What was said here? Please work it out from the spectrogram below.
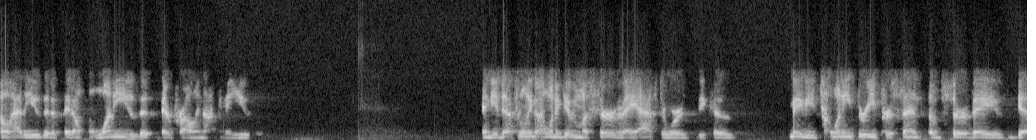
how to use it if they don't want to use it they're probably not going to use it and you definitely don't want to give them a survey afterwards because maybe 23% of surveys get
